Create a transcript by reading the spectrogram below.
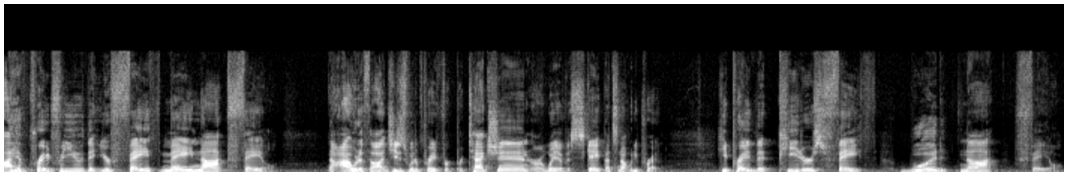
I have prayed for you that your faith may not fail. Now, I would have thought Jesus would have prayed for protection or a way of escape. That's not what he prayed. He prayed that Peter's faith would not fail.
